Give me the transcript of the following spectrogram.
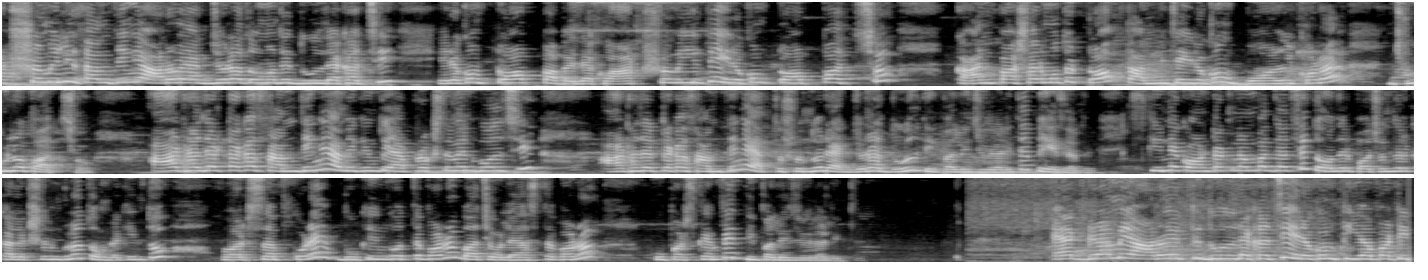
আটশো মিলি সামথিংয়ে আরও এক জোড়া তোমাদের দুল দেখাচ্ছি। এরকম টপ পাবে। দেখো, আটশো মিলিতে এরকম টপ পাচ্ছ। কান পাশার মতো টপ তার নিচে এরকম বল করা ঝুলো পাচ্ছ। আট হাজার টাকা সামথিংয়ে, আমি কিন্তু অ্যাপ্রক্সিমেট বলছি, আট হাজার টাকা সামথিংয়ে এত সুন্দর একজোড়া দুল দীপালি জুয়েলারিতে পেয়ে যাবে। স্ক্রিনে কন্ট্যাক্ট নাম্বার যাচ্ছে, তোমাদের পছন্দের কালেকশনগুলো তোমরা কিন্তু হোয়াটসঅ্যাপ করে বুকিং করতে পারো বা চলে আসতে পারো কুপার্স ক্যাম্পে দীপালি জুয়েলারিতে এক গ্রামে আরও একটি দুল দেখাচ্ছে। এরকম টিয়া পাখি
